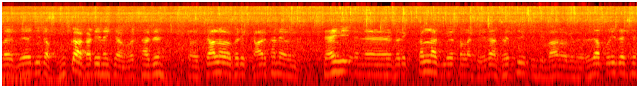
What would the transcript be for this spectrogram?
ભાઈ બે દીધા ભૂકા કાઢી નાખ્યા વરસાદે. તો ચાલો ઘડીક કારખાને જાવી અને ઘડીક કલાક બે કલાક રજા ઘસી પછી બાર વાગે રજા પડી જશે.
